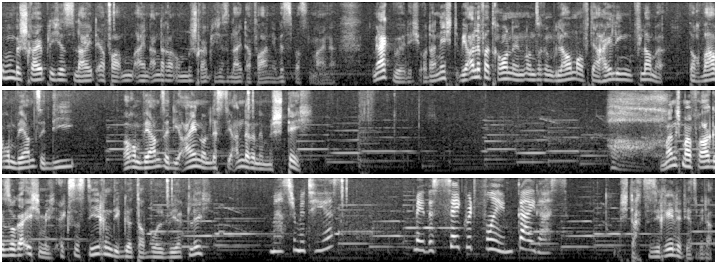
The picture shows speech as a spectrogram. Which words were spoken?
unbeschreibliches Leid erfahren, ein anderer unbeschreibliches Leid erfahren. Ihr wisst, was ich meine. Merkwürdig, oder nicht? Wir alle vertrauen in unserem Glauben auf der heiligen Flamme. Doch warum wärmt sie die, warum wärmt sie die einen und lässt die anderen im Stich? Manchmal frage sogar ich mich, existieren die Götter wohl wirklich? Master Matthias? May the sacred flame guide us. Ich dachte, sie redet jetzt wieder.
